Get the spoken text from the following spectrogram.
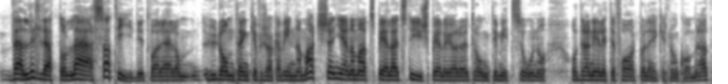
väldigt lätt att läsa tidigt vad det är de, hur de tänker försöka vinna matchen genom att spela ett styrspel och göra det trångt i mittzon och, och dra ner lite fart på Lakers när de kommer. Att,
